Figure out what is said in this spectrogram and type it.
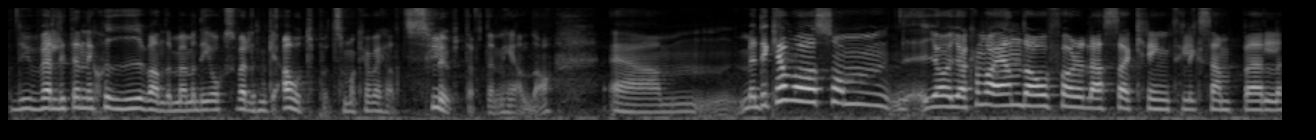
det är ju väldigt energigivande men det är också väldigt mycket output så man kan vara helt slut efter en hel dag. Ehm, men det kan vara som, ja, jag kan vara en dag och föreläsa kring till exempel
